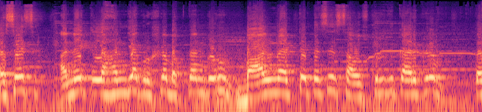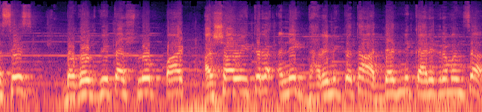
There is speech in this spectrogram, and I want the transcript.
तसेच अनेक लहानग्या कृष्ण भक्तांकडून बालनाट्य तसेच सांस्कृतिक कार्यक्रम तसेच भगवद्गीता श्लोक पाठ अशा इतर अनेक धार्मिक तथा आध्यात्मिक कार्यक्रमांचा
